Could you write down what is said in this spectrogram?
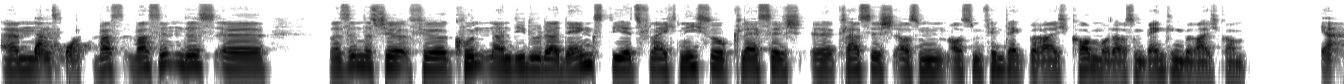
Ähm, ganz klar. Was, was sind denn das, äh, was sind das für, für Kunden, an die du da denkst, die jetzt vielleicht nicht so klassisch, äh, klassisch aus dem, aus dem Fintech-Bereich kommen oder aus dem Banking-Bereich kommen? Ja,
